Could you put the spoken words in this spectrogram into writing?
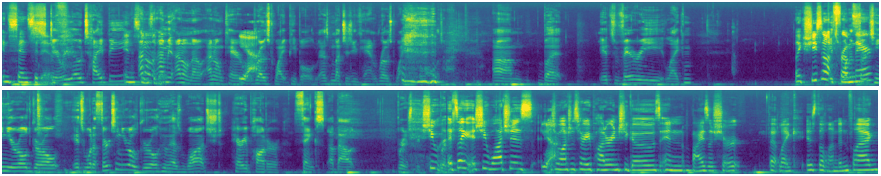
Insensitive. stereotypy. I don't. I mean, I don't know. I don't care. Yeah. Roast white people as much as you can. Roast white people all the time. Um, but it's very like Like she's not it's from what a thirteen year old girl. It's what a thirteen year old girl who has watched Harry Potter thinks about British people. She British it's like she watches Yeah. she watches Harry Potter and she goes and buys a shirt that like is the London flag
